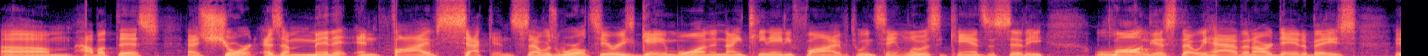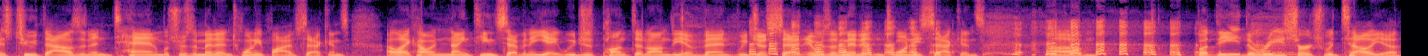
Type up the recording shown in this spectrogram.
Um, how about this? As short as a minute and five seconds. That was World Series Game One in 1985 between St. Louis and Kansas City. Longest that we have in our database is 2010, which was a minute and 25 seconds. I like how in 1978 we just punted on the event. We just said it was a minute and 20 seconds. Um, but the the research would tell you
